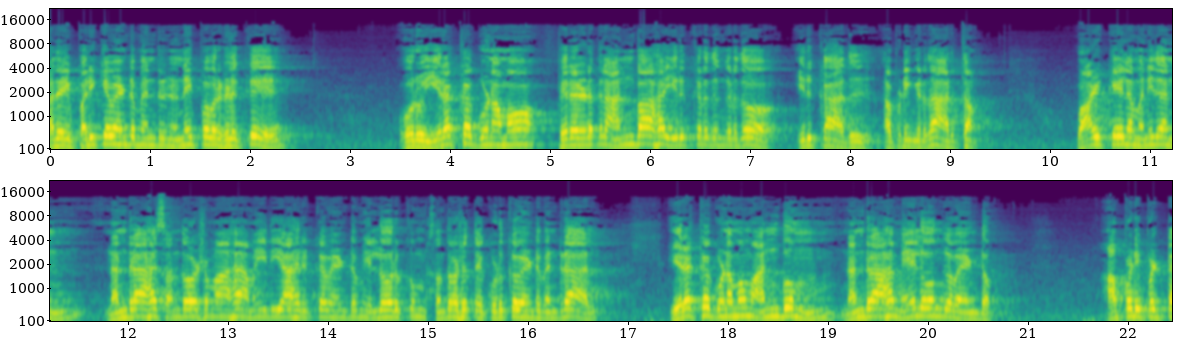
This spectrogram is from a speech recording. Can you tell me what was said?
அதை பறிக்க வேண்டும் என்று நினைப்பவர்களுக்கு ஒரு இரக்க குணமோ பிறரிடத்தில் அன்பாக இருக்கிறதுங்கிறதோ இருக்காது அப்படிங்கிறது அர்த்தம். வாழ்க்கையில் மனிதன் நன்றாக சந்தோஷமாக அமைதியாக இருக்க வேண்டும் எல்லோருக்கும் சந்தோஷத்தை கொடுக்க வேண்டும் என்றால் இரக்க குணமும் அன்பும் நன்றாக மேலோங்க வேண்டும். அப்படிப்பட்ட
